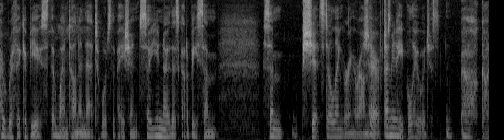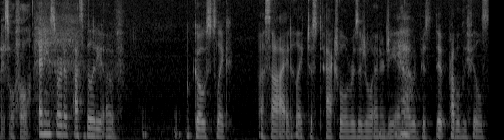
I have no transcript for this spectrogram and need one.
horrific abuse that mm. went on in there towards the patients so you know there's got to be some some shit still lingering around Sure. there of I just mean- people who were just oh god it's awful any sort of possibility of ghost like aside like just actual residual energy and Yeah. there would just it probably feels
